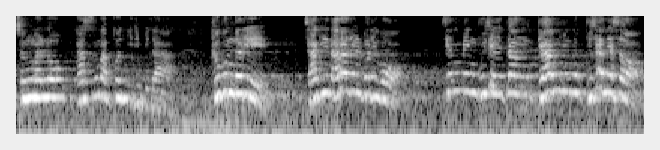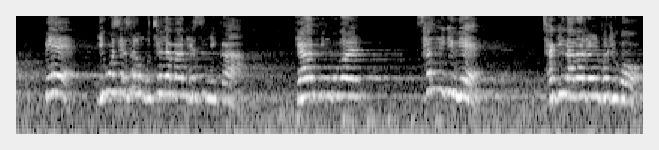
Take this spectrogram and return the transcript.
정말로 가슴 아픈 일입니다. 그분들이 자기 나라를 버리고 생명부재의 땅 대한민국 부산에서 왜 이곳에서 묻혀야만 했습니까? 대한민국을 살리기 위해 자기 나라를 버리고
